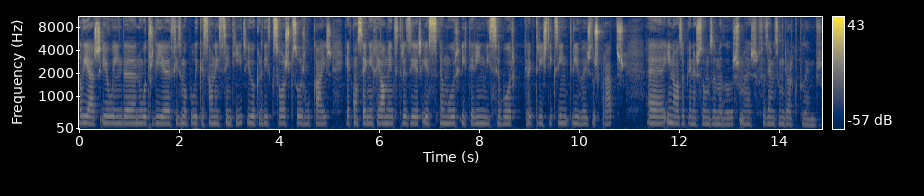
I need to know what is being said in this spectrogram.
Aliás, eu ainda no outro dia fiz uma publicação nesse sentido e eu acredito que só as pessoas locais é que conseguem realmente trazer esse amor e carinho e sabor característicos e incríveis dos pratos. Uh, e nós apenas somos amadores, mas fazemos o melhor que podemos.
